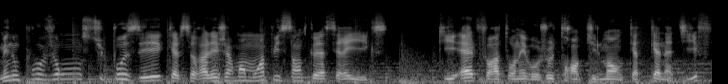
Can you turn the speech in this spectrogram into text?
mais nous pouvons supposer qu'elle sera légèrement moins puissante que la série X, qui elle fera tourner vos jeux tranquillement en 4K natif.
